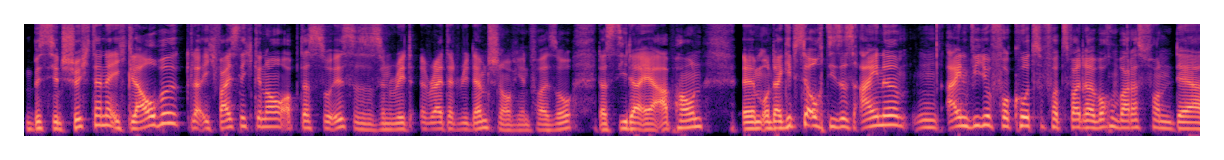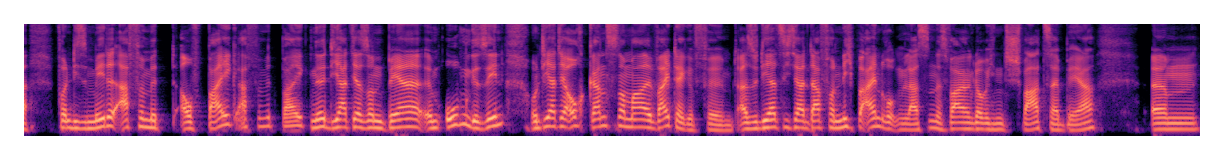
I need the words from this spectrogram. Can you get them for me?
ein bisschen schüchterner. Ich glaube, ich weiß nicht genau, ob das so ist. Das ist in Red, Dead Redemption auf jeden Fall so, dass die da eher abhauen. Ähm, und da gibt's ja auch dieses eine, hm, ein Video vor kurzem, vor zwei, drei Wochen war das von der, von diesem Mädelaffe mit auf Bike, Affe mit Bike, ne? Die hat ja so einen Bär im oben gesehen und die hat ja auch ganz normal weitergefilmt. Also die hat sich ja davon nicht beeindrucken lassen. Das war, glaube ich, ein schwarzer Bär. Ähm,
